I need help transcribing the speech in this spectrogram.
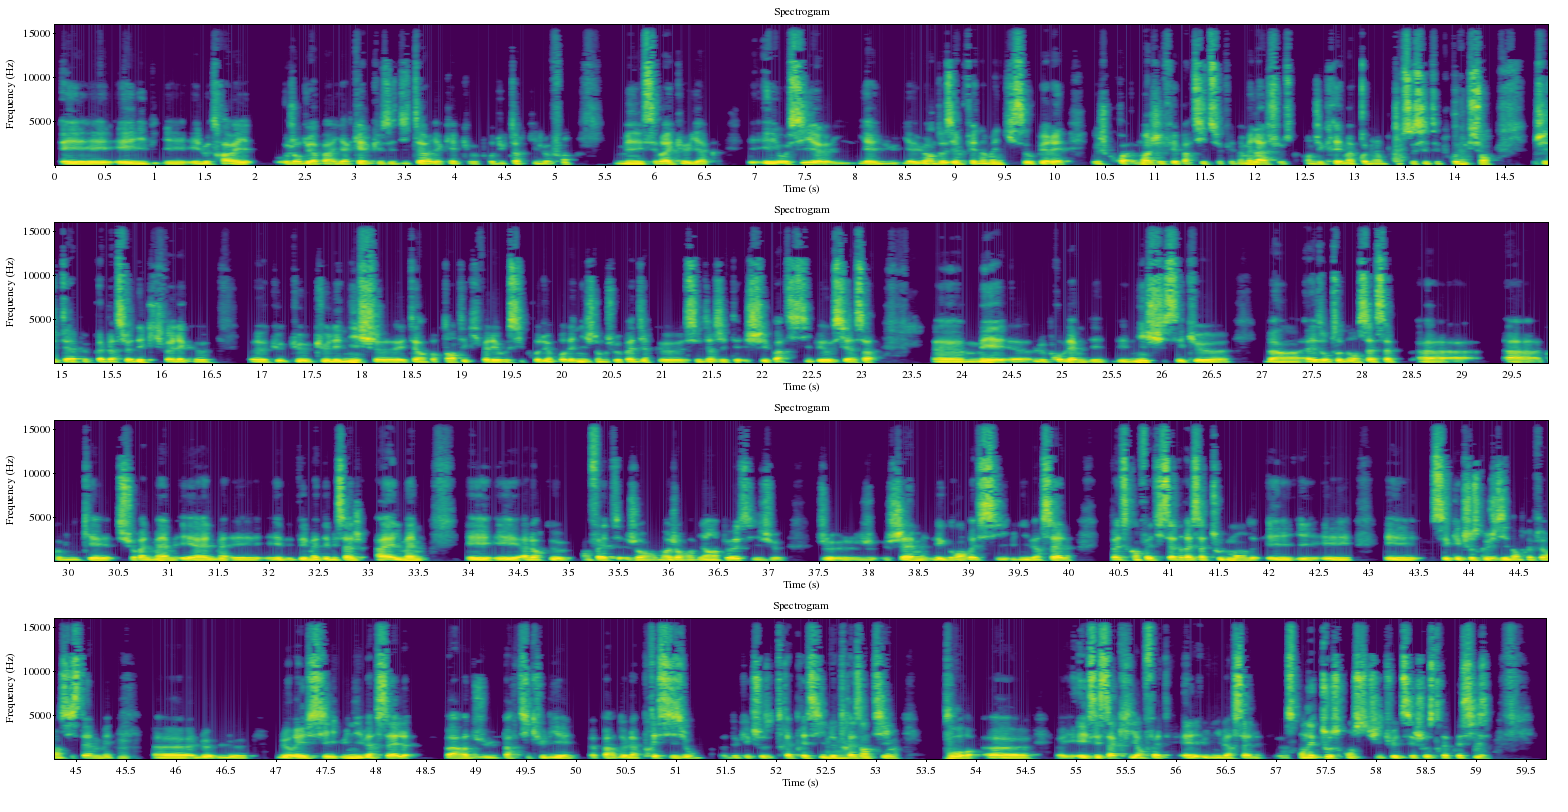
Et, et, et le travail aujourd'hui, il y a quelques éditeurs, il y a quelques producteurs qui le font, mais c'est vrai qu'il y a et aussi euh, il y a eu il y a eu un deuxième phénomène qui s'est opéré et je crois moi j'ai fait partie de ce phénomène-là. Quand j'ai créé ma première société de production, j'étais à peu près persuadé qu'il fallait que, euh, que, que que les niches euh, étaient importantes et qu'il fallait aussi produire pour des niches. Donc je veux pas dire que c'est dire j'étais j'ai participé aussi à ça. Euh, mais le problème des, des niches, c'est que ben elles ont tendance à, à, à communiquer sur elle-même et à elle-même et, et d'émettre des messages à elle-même et, et, alors que en fait genre moi j'en reviens un peu si je je j'aime les grands récits universels parce qu'en fait ils s'adressent à tout le monde et et, et, c'est quelque chose que je dis dans préférence système mais mm. euh, le, le le récit universel part du particulier part de la précision de quelque chose de très précis de mm. très intime pour euh, et c'est ça qui en fait est universel. Parce qu'on est tous constitués de ces choses très précises.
